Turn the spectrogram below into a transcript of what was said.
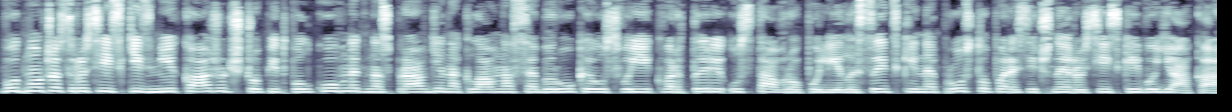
Водночас російські змі кажуть, що підполковник насправді наклав на себе руки у своїй квартирі у Ставрополі. Лисицький не просто пересічний російський вояка,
